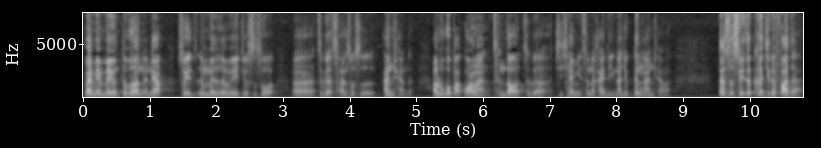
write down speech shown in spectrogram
外面没有得不到能量，所以人们认为就是说，呃，这个传输是安全的。而如果把光缆沉到这个几千米深的海底，那就更安全了。但是随着科技的发展，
